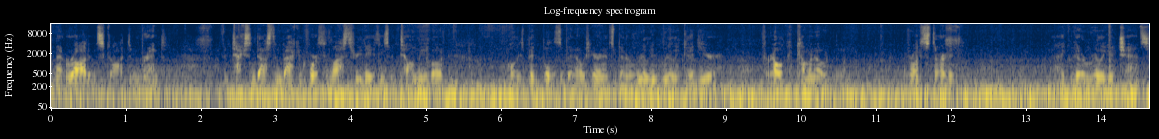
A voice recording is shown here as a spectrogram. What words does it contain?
Met Rod and Scott and Brent. I've been texting Dustin back and forth for the last three days. He's been telling me about all these big bulls have been out here, and it's been a really, really good year for elk coming out. And the rut started. I think we got a really good chance.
